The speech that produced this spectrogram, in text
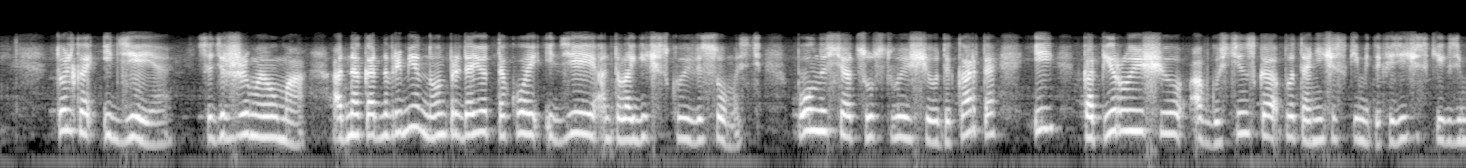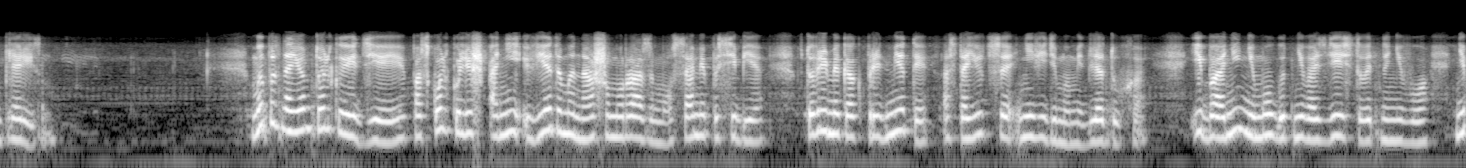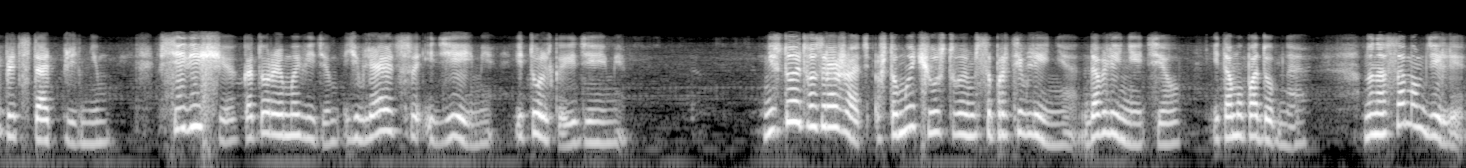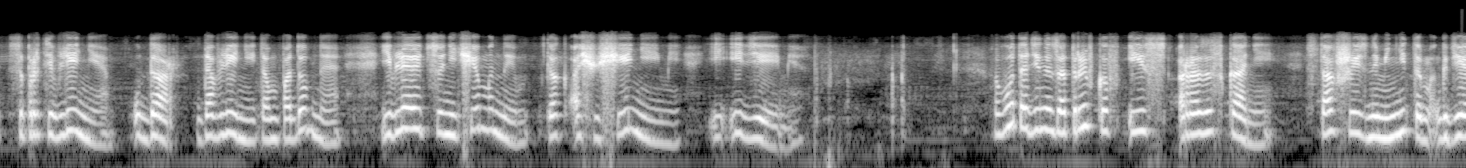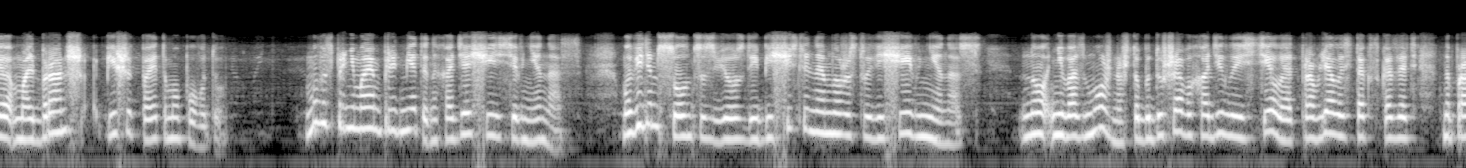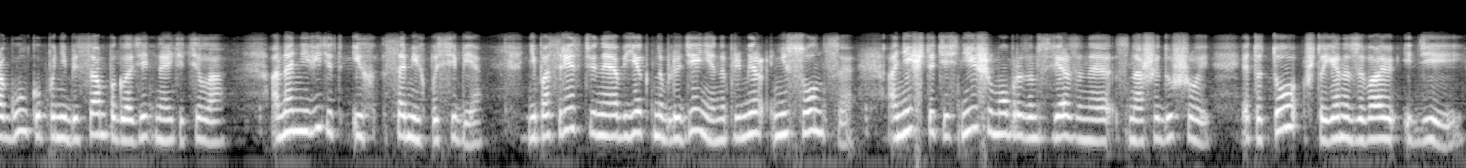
только идея, содержимое ума, однако одновременно он придает такой идее онтологическую весомость, полностью отсутствующую у Декарта и копирующую августинско-платонический метафизический экземпляризм. Мы познаем только идеи, поскольку лишь они ведомы нашему разуму сами по себе, в то время как предметы остаются невидимыми для духа, ибо они не могут ни воздействовать на него, ни предстать пред ним. Все вещи, которые мы видим, являются идеями и только идеями. Не стоит возражать, что мы чувствуем сопротивление, давление тел и тому подобное – но на самом деле сопротивление, удар, давление и тому подобное являются ничем иным, как ощущениями и идеями. Вот один из отрывков из «Разысканий», ставший знаменитым, где Мальбранш пишет по этому поводу. Мы воспринимаем предметы, находящиеся вне нас. Мы видим солнце, звезды и бесчисленное множество вещей вне нас, но невозможно, чтобы душа выходила из тела и отправлялась, так сказать, на прогулку по небесам поглазеть на эти тела. Она не видит их самих по себе. Непосредственный объект наблюдения, например, не Солнце, а нечто теснейшим образом связанное с нашей душой. Это то, что я называю идеей.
